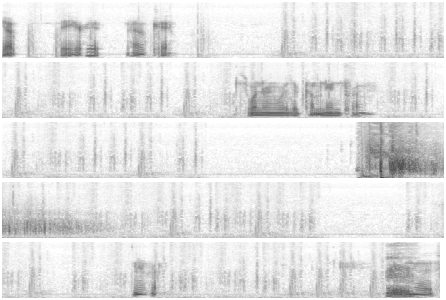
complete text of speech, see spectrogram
Yep, they hear it. Okay. Just wondering where they're coming in from. Okay. this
